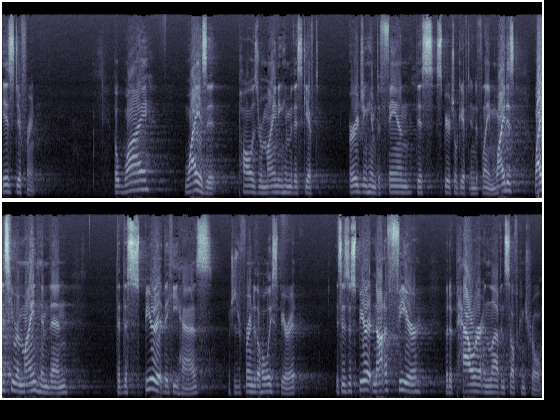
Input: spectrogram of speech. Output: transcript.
is different. But why, why is it Paul is reminding him of this gift urging him to fan this spiritual gift into flame. Why does, why does he remind him then that the spirit that he has, which is referring to the Holy Spirit, this is a spirit not of fear, but of power and love and self control?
